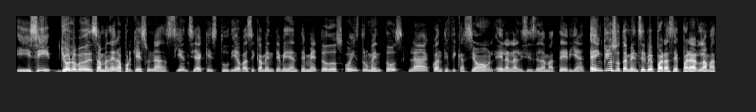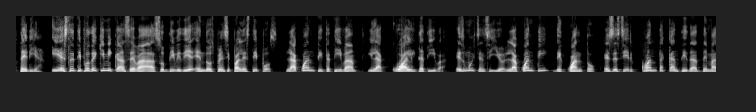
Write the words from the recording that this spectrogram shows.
Y sí, yo lo veo de esa manera porque es una ciencia que estudia básicamente mediante métodos o instrumentos la cuantificación, el análisis de la materia e incluso también sirve para separar la materia. Y este tipo de química se va a subdividir en dos principales tipos, la cuantitativa y la cualitativa. Es muy sencillo, la cuanti de cuánto, es decir, cuánta cantidad de materia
